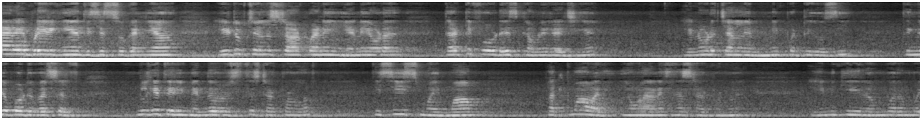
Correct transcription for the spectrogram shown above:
எல்லாரும் எப்படி இருக்கீங்க? This is Sukanya YouTube channel start பண்ணி என்னையோட தேர்ட்டி ஃபோர் டேஸ் கம்ப்ளீட் ஆயிடுச்சுங்க. என்னோட சேனல் என்னை பற்றி யோசி திங்க் அபவுட் யுவர் செல்ஃப் உங்களுக்கே தெரியும் எந்த ஒரு விஷயத்தை ஸ்டார்ட் பண்ணலாம். This is my mom Padmavathi. இவங்களை நினச்சி தான் ஸ்டார்ட் பண்ணுவேன். எனக்கு ரொம்ப ரொம்ப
